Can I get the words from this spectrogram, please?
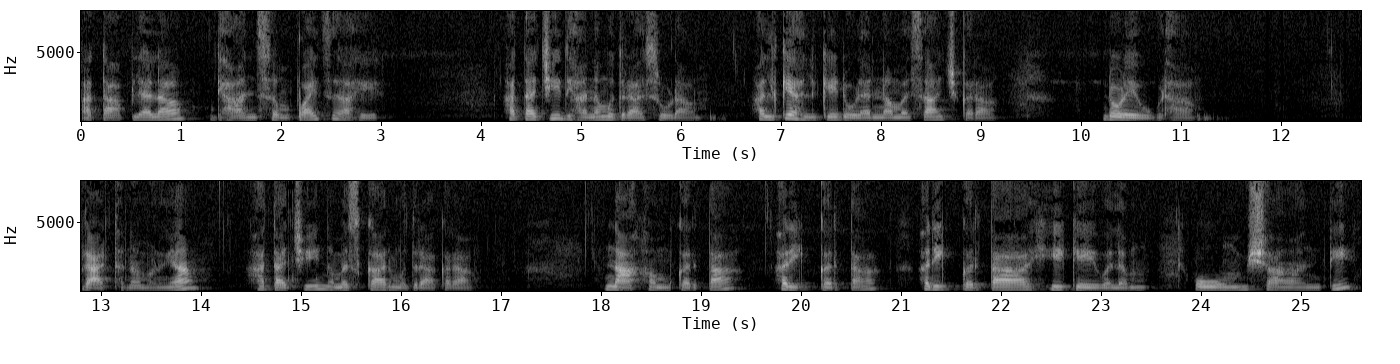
आता आपल्याला ध्यान संपवायचं आहे. हाताची ध्यानमुद्रा सोडा. हलके हलके डोळ्यांना मसाज करा. डोळे उघडा. प्रार्थना म्हणूया. हाताची नमस्कार मुद्रा करा. नाहम करता हरिक करता हरिक करता हि केवलम. ओम शांती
